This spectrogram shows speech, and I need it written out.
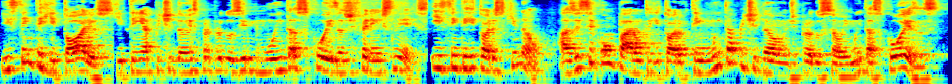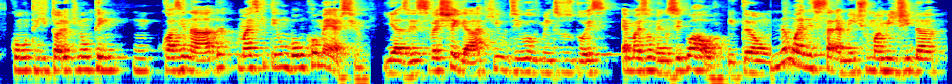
Existem territórios que têm aptidões para produzir muitas coisas diferentes neles. E existem territórios que não. Às vezes você compara um território que tem muita aptidão de produção em muitas coisas com um território que não tem quase nada, mas que tem um bom comércio. E às vezes você vai chegar que o desenvolvimento dos dois é mais ou menos igual. Então, não é necessariamente uma medida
